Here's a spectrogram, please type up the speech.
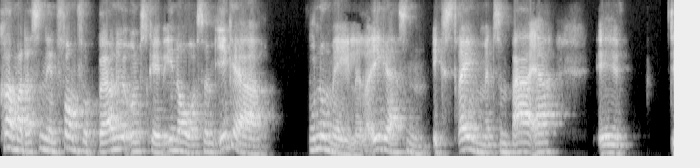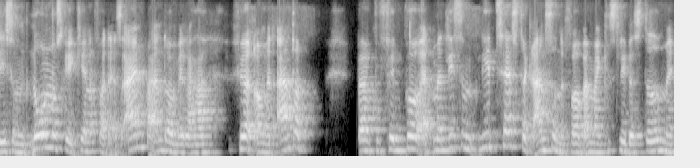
kommer der sådan en form for børneundskab ind over, som ikke er unormal, eller ikke er sådan ekstrem, men som bare er øh, det, som nogen måske kender fra deres egen barndom, eller har hørt om, at andre børn kunne finde på, at man ligesom lige tester grænserne for, hvad man kan slippe afsted med,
